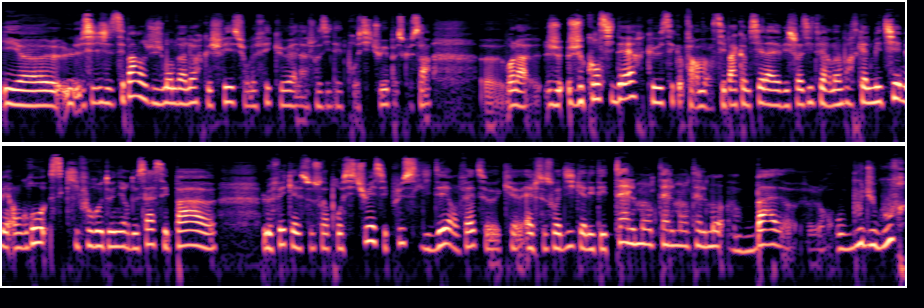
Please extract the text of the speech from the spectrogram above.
Et euh, c'est pas un jugement de valeur que je fais sur le fait qu'elle a choisi d'être prostituée parce que ça, euh, voilà, je, je, considère que c'est, enfin non, c'est pas comme si elle avait choisi de faire n'importe quel métier, mais en gros, ce qu'il faut retenir de ça, c'est pas euh, le fait qu'elle se soit prostituée, c'est plus l'idée en fait euh, qu'elle se soit dit qu'elle était tellement, tellement, tellement en bas, euh, au bout du gouffre,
